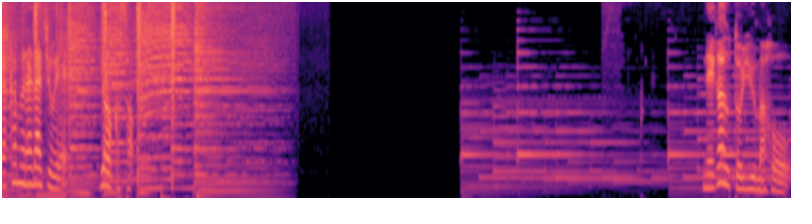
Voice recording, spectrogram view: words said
中村ラジオへようこそ。願うという魔法。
